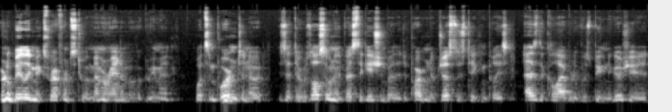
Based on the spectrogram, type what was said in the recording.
Colonel Bailey makes reference to a memorandum of agreement. What's important to note is that there was also an investigation by the Department of Justice taking place as the collaborative was being negotiated.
